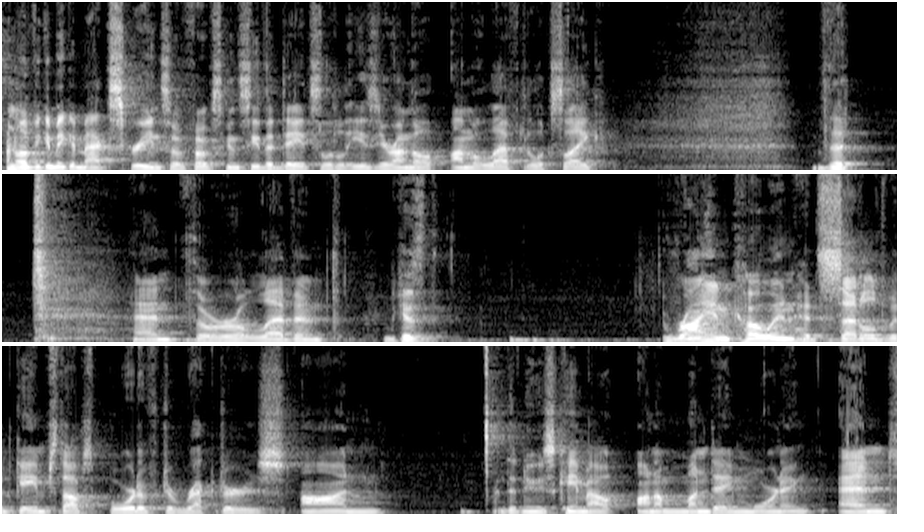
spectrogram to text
don't know if you can make a max screen so folks can see the dates a little easier. On the on the left, it looks like the 10th or 11th because Ryan Cohen had settled with GameStop's board of directors on the news came out on a Monday morning, and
